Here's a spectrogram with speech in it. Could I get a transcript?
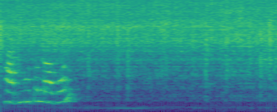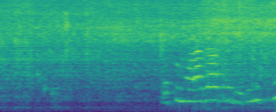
স্বাদ মতো লবণ। একটু মারা দেওয়া করে ভেজে নিচ্ছি।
